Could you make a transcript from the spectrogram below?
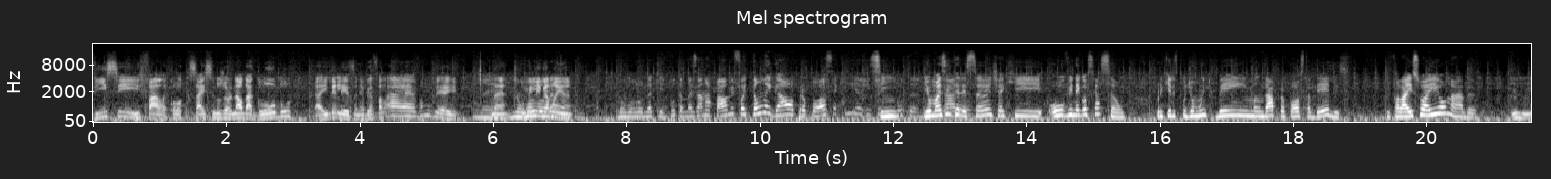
visse e fala, coloca, saísse no jornal da Globo, aí beleza, né? Eu ia falar, ah, é, vamos ver aí, É, né? não Tipo, me liga daqui. amanhã. Não rolou daqui. Puta, mas a Napalm foi tão legal a proposta que a gente. Sim. Puta, E o mais cara- interessante é que houve negociação. Porque eles podiam muito bem mandar a proposta deles e falar isso aí ou nada. Uhum.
